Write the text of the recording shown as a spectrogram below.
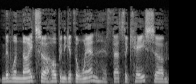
Midland Knights uh, hoping to get the win. If that's the case, um,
